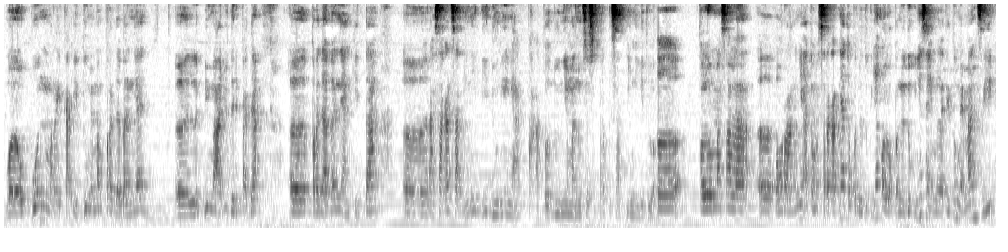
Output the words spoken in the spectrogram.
Walaupun mereka itu memang peradabannya uh, lebih maju daripada uh, peradaban yang kita uh, rasakan saat ini di dunia nyata atau dunia manusia seperti saat ini gitu loh. Uh, kalau masalah uh, orangnya atau masyarakatnya atau penduduknya, kalau penduduknya saya melihat itu memang sih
